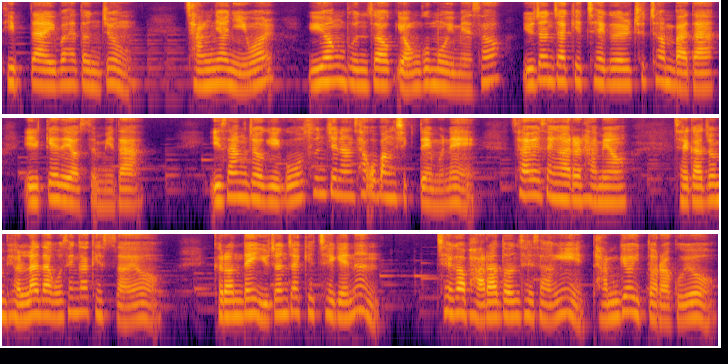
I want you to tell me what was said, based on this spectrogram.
딥다이브 하던 중 작년 2월 유형 분석 연구 모임에서 유전자 키 책을 추천받아 읽게 되었습니다. 이상적이고 순진한 사고방식 때문에 사회생활을 하며 제가 좀 별나다고 생각했어요. 그런데 유전자 키 책에는 제가 바라던 세상이 담겨 있더라고요.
